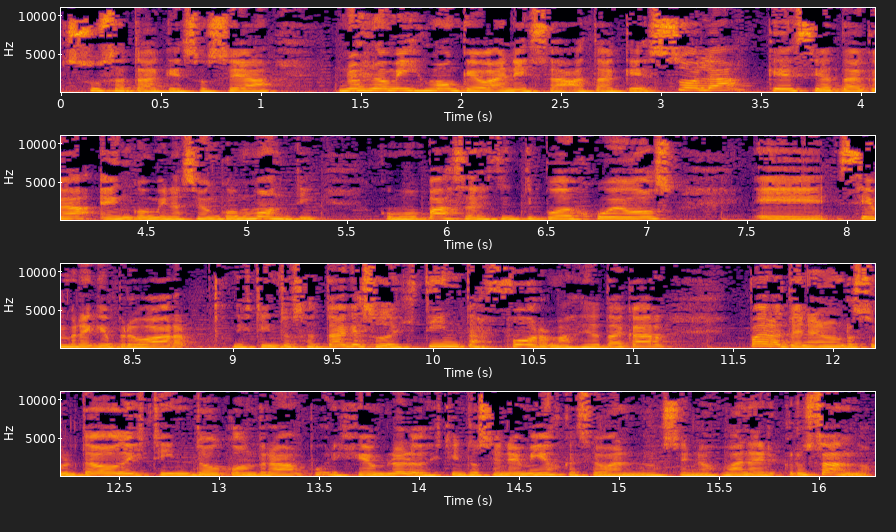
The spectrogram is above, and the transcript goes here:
sus ataques. O sea, no es lo mismo que Vanessa ataque sola que si ataca en combinación con Monty. Como pasa en este tipo de juegos, eh, siempre hay que probar distintos ataques o distintas formas de atacar para tener un resultado distinto contra, por ejemplo, los distintos enemigos que se, van, se nos van a ir cruzando.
